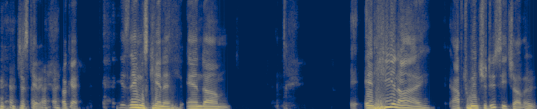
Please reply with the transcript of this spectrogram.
Just kidding. Okay. His name was Kenneth. And um and he and I, after we introduced each other,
